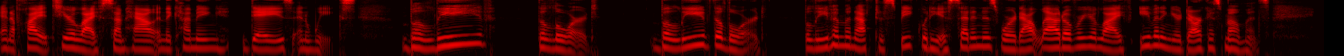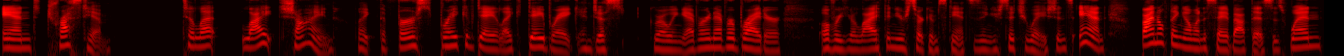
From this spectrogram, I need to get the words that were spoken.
and apply it to your life somehow in the coming days and weeks? Believe the Lord. Believe the Lord. Believe Him enough to speak what He has said in His word out loud over your life, even in your darkest moments, and trust Him to let light shine like the first break of day, like daybreak, and just growing ever and ever brighter over your life and your circumstances and your situations. And final thing I want to say about this is when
